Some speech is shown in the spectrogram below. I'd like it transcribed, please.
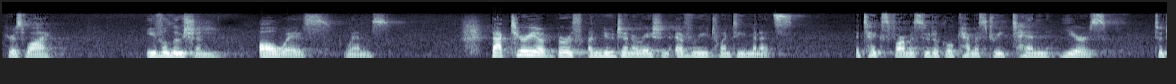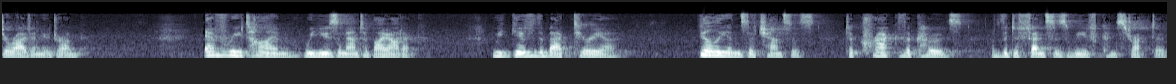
Here's why evolution always wins. Bacteria birth a new generation every 20 minutes. It takes pharmaceutical chemistry 10 years to derive a new drug. Every time we use an antibiotic, we give the bacteria billions of chances to crack the codes of the defenses we've constructed.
